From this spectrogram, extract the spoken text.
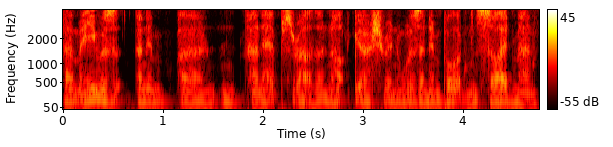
Um, he was an uh, Van Eps, rather not Gershwin, was an important sideman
